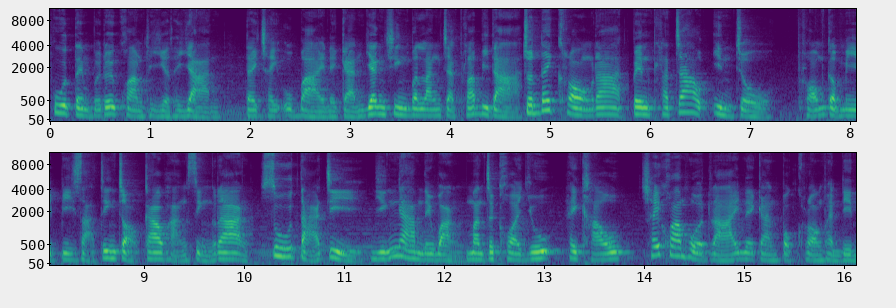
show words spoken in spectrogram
ผู้เต็มไปด้วยความทะเยอทะยาน ได้ใช้อุบายในการแย่งชิงบัลลังก์จากพระบิดา จนได้ครองราชเป็นพระเจ้าอินโจ พร้อมกับมีปีศาจจิ้งจอกก้าวหางสิงร่าง ซูตาจีหญิงงามในวัง มันจะคอยยุให้เขาใช้ความโหดร้ายในการปกครองแผ่นดิน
